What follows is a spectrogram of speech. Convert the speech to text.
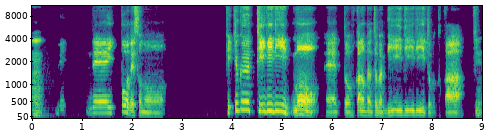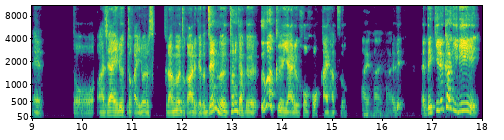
うん。で、で一方でその、結局 TDD も、えーっと、他の、例えば BDD とか、うんえーっと、アジャイルとかいろいろスクラムとかあるけど、全部とにかくうまくやる方法、開発を。はいはいはい。で、できる限り、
